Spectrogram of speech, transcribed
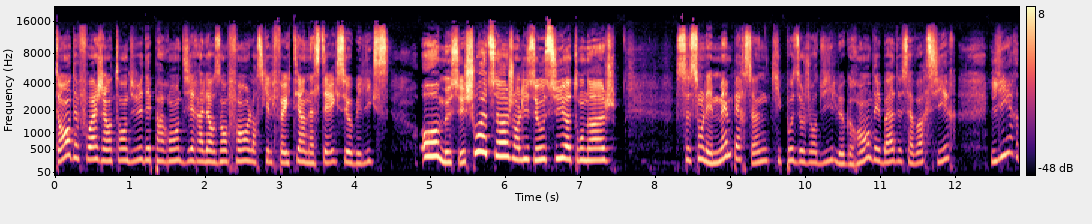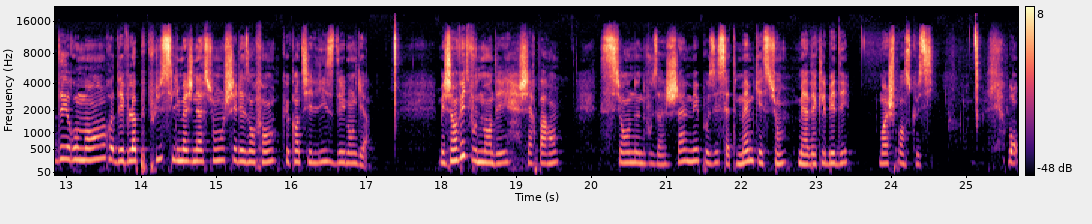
Tant de fois j'ai entendu des parents dire à leurs enfants lorsqu'ils feuilletaient un Astérix et Obélix Oh, mais c'est chouette ça, j'en lisais aussi à ton âge ce sont les mêmes personnes qui posent aujourd'hui le grand débat de savoir si lire des romans développe plus l'imagination chez les enfants que quand ils lisent des mangas. Mais j'ai envie de vous demander, chers parents, si on ne vous a jamais posé cette même question, mais avec les BD. Moi, je pense que si. Bon,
